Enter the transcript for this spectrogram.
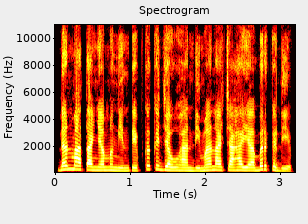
dan matanya mengintip ke kejauhan di mana cahaya berkedip.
